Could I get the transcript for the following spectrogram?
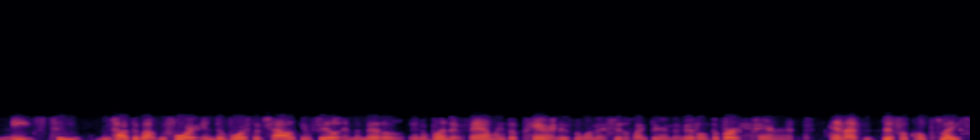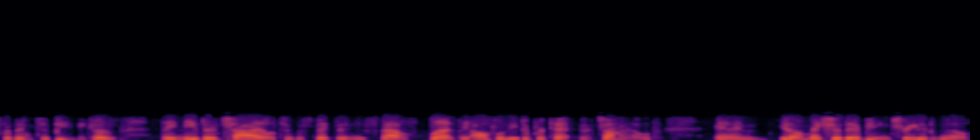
needs to we talked about before in divorce a child can feel in the middle. In a blended family the parent is the one that feels like they're in the middle the birth parent. And that's a difficult place for them to be because they need their child to respect their new spouse but they also need to protect their child and you know make sure they're being treated well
